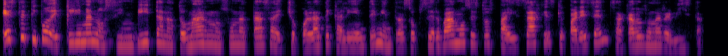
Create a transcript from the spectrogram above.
Este tipo de clima nos invitan a tomarnos una taza de chocolate caliente mientras observamos estos paisajes que parecen sacados de una revista.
